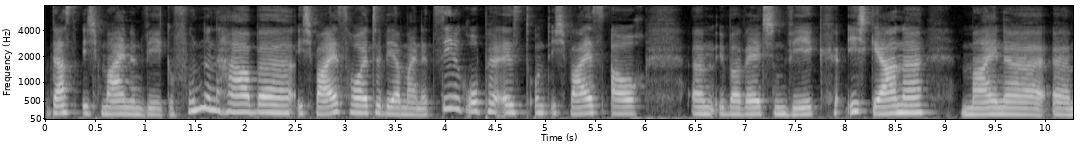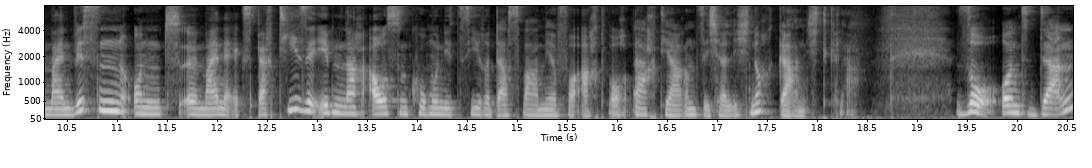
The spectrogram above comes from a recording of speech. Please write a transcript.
dass ich meinen Weg gefunden habe. Ich weiß heute, wer meine Zielgruppe ist und ich weiß auch, ähm, über welchen Weg ich gerne meine, äh, mein Wissen und äh, meine Expertise eben nach außen kommuniziere. Das war mir vor acht, Wochen, acht Jahren sicherlich noch gar nicht klar. So, und dann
